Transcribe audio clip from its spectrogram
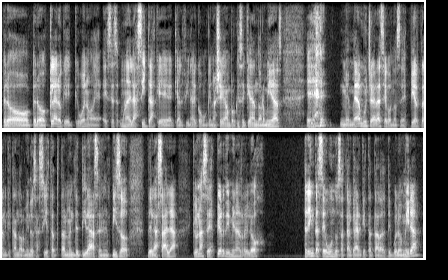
Pero, pero claro que, bueno, eh, esa es una de las citas que, que al final como que no llegan porque se quedan dormidas. Eh, me, da mucha gracia cuando se despiertan, que están dormiendo esa siesta totalmente tiradas en el piso de la sala, que una se despierta y mira el reloj 30 segundos hasta caer que está tarde. Tipo, lo mira,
